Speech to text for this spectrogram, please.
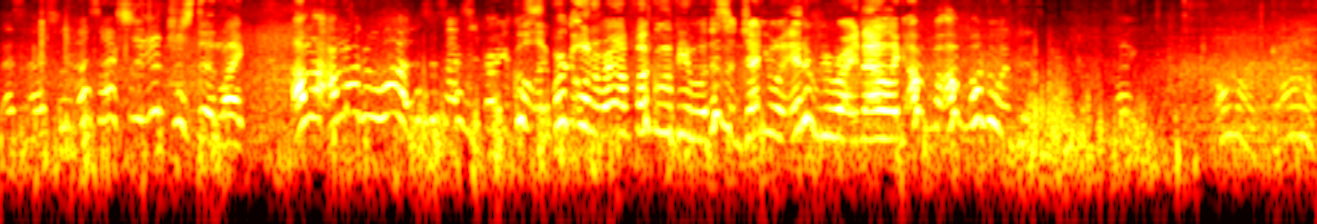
That's actually that's actually interesting. Like I'm not, I'm not gonna lie, this is actually very cool. Like we're going around fucking with people. This is a genuine interview right now. Like I'm, I'm fucking with this. Like oh my god.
